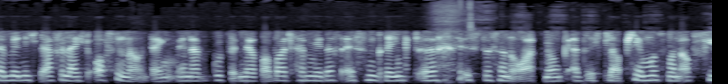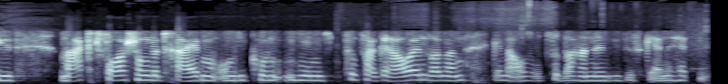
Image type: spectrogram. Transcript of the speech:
dann bin ich da vielleicht offener und denke mir, na gut, wenn der Roboter mir das Essen bringt, äh, ist das in Ordnung. Also ich glaube, hier muss man auch viel Marktforschung betreiben, um die Kunden hier nicht zu vergraulen, sondern genauso zu behandeln, wie sie es gerne hätten.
